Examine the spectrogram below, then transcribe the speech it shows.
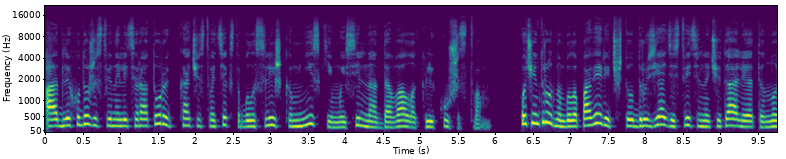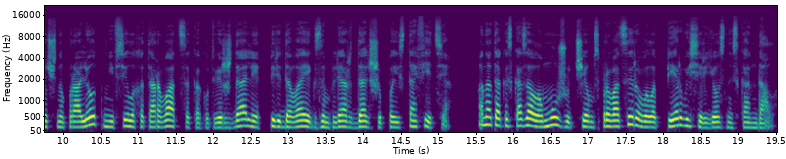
а для художественной литературы качество текста было слишком низким и сильно отдавало кликушествам. Очень трудно было поверить, что друзья действительно читали это ночь напролет, не в силах оторваться, как утверждали, передавая экземпляр дальше по эстафете. Она так и сказала мужу, чем спровоцировала первый серьезный скандал.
